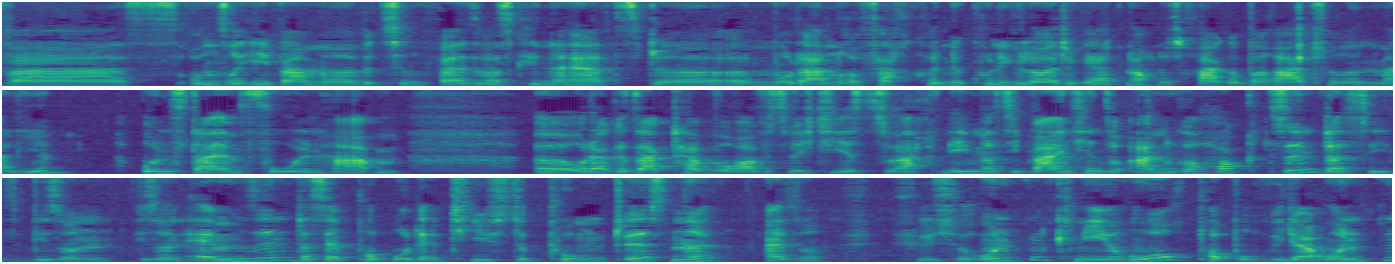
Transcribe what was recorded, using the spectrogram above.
was unsere Hebamme beziehungsweise was Kinderärzte ähm, oder andere fachkundige Leute, wir hatten auch eine Trageberaterin mal hier, uns da empfohlen haben. Äh, oder gesagt haben, worauf es wichtig ist zu achten. Eben, dass die Beinchen so angehockt sind, dass sie wie so ein, wie so ein M sind, dass der Popo der tiefste Punkt ist. Ne? Also Füße unten, Knie hoch, Popo wieder unten.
